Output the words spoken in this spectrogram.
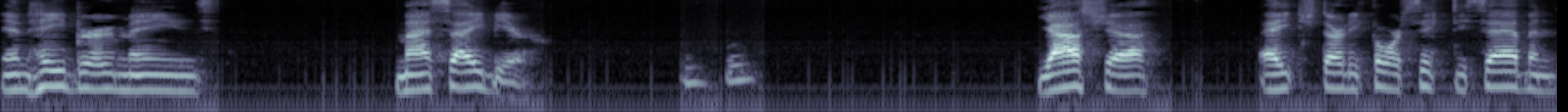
In Hebrew means my Savior. hmm Yasha H3467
